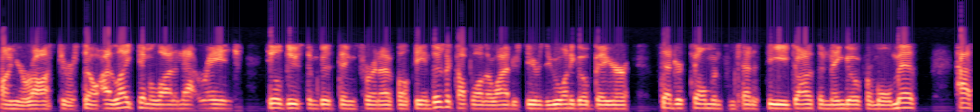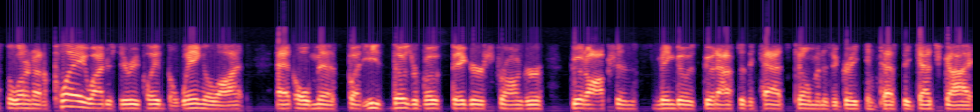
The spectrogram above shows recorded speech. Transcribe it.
on your roster. So I like him a lot in that range he'll do some good things for an NFL team. There's a couple other wide receivers if you want to go bigger. Cedric Tillman from Tennessee, Jonathan Mingo from Ole Miss has to learn how to play wide receiver. He played the wing a lot at Ole Miss, but he's those are both bigger, stronger, good options. Mingo is good after the catch. Tillman is a great contested catch guy.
